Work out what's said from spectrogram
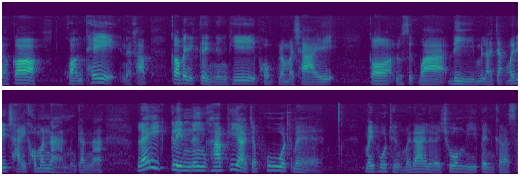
แล้วก็ ความเท่นะครับ ก็เป็นอีกกลิ่นหนึ่งที่ผมนำมาใช้ ก็รู้สึกว่าดีหลังจากไม่ได้ใช้เขามานานเหมือนกันนะ และอีกกลิ่นหนึ่งครับที่อยากจะพูดแหมไม่พูดถึงไม่ได้เลยช่วงนี้เป็นกระแส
